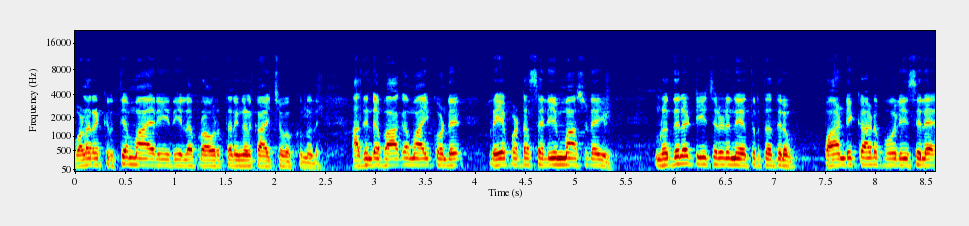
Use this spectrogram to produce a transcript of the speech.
വളരെ കൃത്യമായ രീതിയിലുള്ള പ്രവർത്തനങ്ങൾ കാഴ്ചവെക്കുന്നത്. അതിന്റെ ഭാഗമായിക്കൊണ്ട് പ്രിയപ്പെട്ട സലീം മാഷുടെയും മൃദുല ടീച്ചറുടെ നേതൃത്വത്തിലും പാണ്ടിക്കാട് പോലീസിലെ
